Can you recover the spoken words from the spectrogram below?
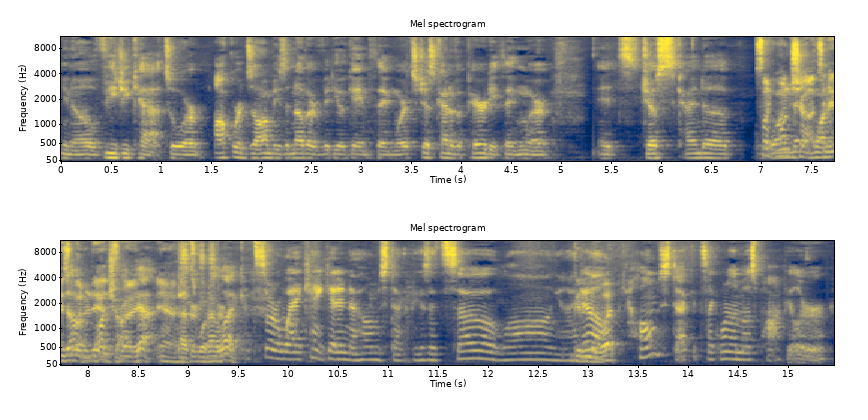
you know, VG Cats or Awkward Zombies, another video game thing where it's just kind of a parody thing where it's just kind of It's like one shot, one and is what done, it one is, shot. right? Yeah, Yeah, that's sure, what sure, I like. That's sort of why I can't get into Homestuck because it's so long, and I Get into don't. Homestuck. It's like one of the most popular.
